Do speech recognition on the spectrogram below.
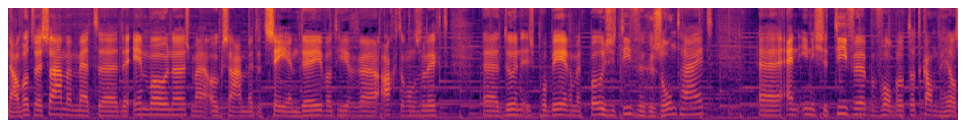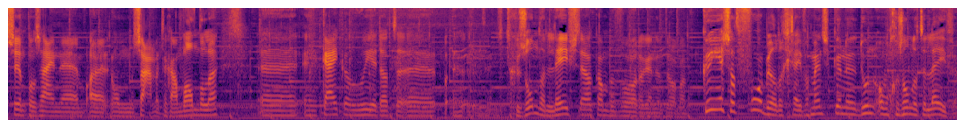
Nou, wat we samen met uh, de inwoners, maar ook samen met het CMD, wat hier uh, achter ons ligt, uh, doen, is proberen met positieve gezondheid. en initiatieven, bijvoorbeeld, dat kan heel simpel zijn om samen te gaan wandelen. kijken hoe je dat, het gezonde leefstijl kan bevorderen in het dorp. Kun je eens wat voorbeelden geven wat mensen kunnen doen om gezonder te leven?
